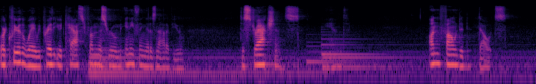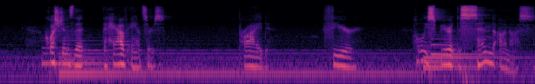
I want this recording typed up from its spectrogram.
Lord, clear the way. We pray that you would cast from this room anything that is not of you distractions and unfounded doubts, questions that, that have answers pride, fear. Holy Spirit, descend on us.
